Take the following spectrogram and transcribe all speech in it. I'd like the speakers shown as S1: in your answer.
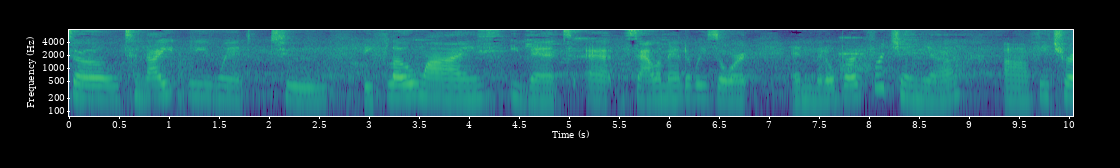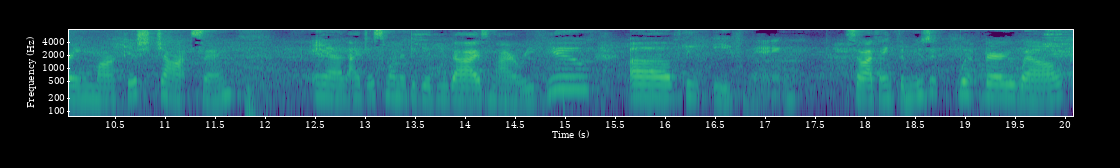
S1: So tonight we went to the Flo Wines event at the Salamander Resort in Middleburg, Virginia, uh, featuring Marcus Johnson. And I just wanted to give you guys my review of the evening. So I think the music went very well.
